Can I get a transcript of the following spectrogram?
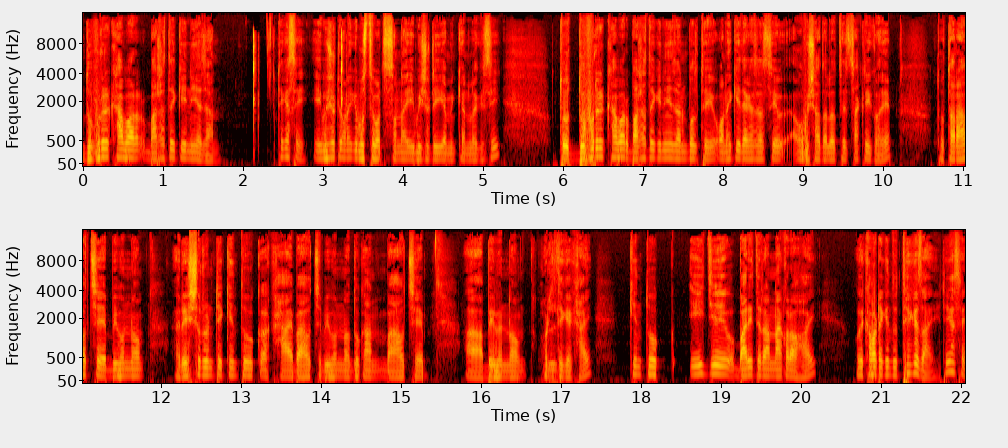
দুপুরের খাবার বাসা থেকে নিয়ে যান, ঠিক আছে? এই বিষয়টি অনেকে বুঝতে পারতেছ না, এই বিষয়টি আমি কেন লেগেছি তো দুপুরের খাবার বাসা থেকে নিয়ে যান বলতে অনেকেই দেখা যাচ্ছে অফিস আদালতে চাকরি করে তো তারা হচ্ছে বিভিন্ন রেস্টুরেন্টে কিন্তু খায় বা হচ্ছে বিভিন্ন দোকান বা হচ্ছে বিভিন্ন হোটেল থেকে খায়। কিন্তু এই যে বাড়িতে রান্না করা হয়, ওই খাবারটা কিন্তু থেকে যায়, ঠিক আছে?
